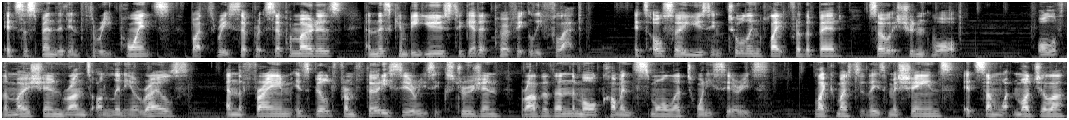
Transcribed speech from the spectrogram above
It's suspended in three points by three separate stepper motors, and this can be used to get it perfectly flat. It's also using tooling plate for the bed, so it shouldn't warp. All of the motion runs on linear rails, and the frame is built from 30 series extrusion rather than the more common smaller 20 series. Like most of these machines, it's somewhat modular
